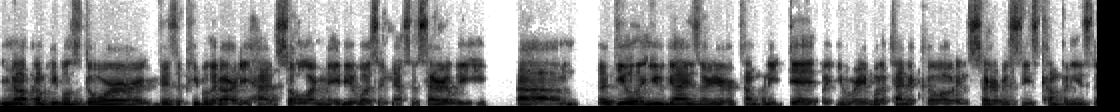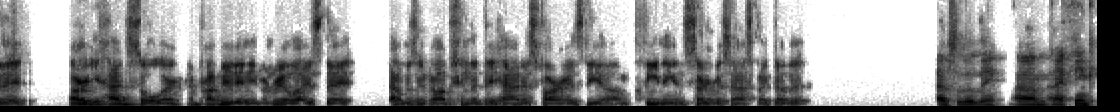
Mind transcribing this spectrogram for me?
knock on people's door, visit people that already had solar. Maybe it wasn't necessarily um, a deal that you guys or your company did, but you were able to kind of go out and service these companies that already had solar and probably didn't even realize that that was an option that they had as far as the um, cleaning and service aspect of it. Absolutely. Um, and I think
